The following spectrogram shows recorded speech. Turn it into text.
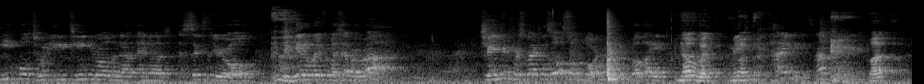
equal to an 18 year old and a, and a 60 year old to get away from a Chevra Ra. changing perspective is also important. But like, No, but- making but- it tiny, it's not. tiny. But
